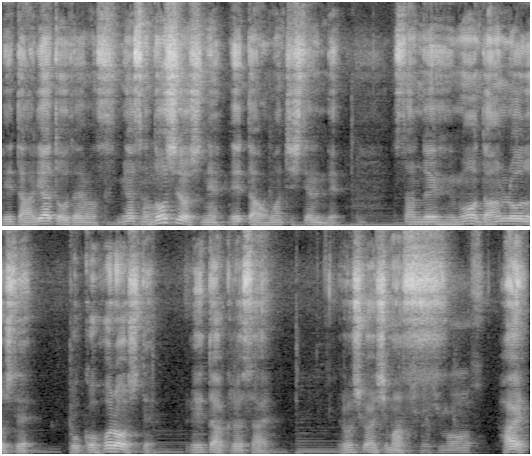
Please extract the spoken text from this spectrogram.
レターありがとうございます。皆さん、どしどしね、レターお待ちしてるんで、スタンド FM をダウンロードして、僕をフォローして、レターください。よろしくお願いしまお願いす。しますはい。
